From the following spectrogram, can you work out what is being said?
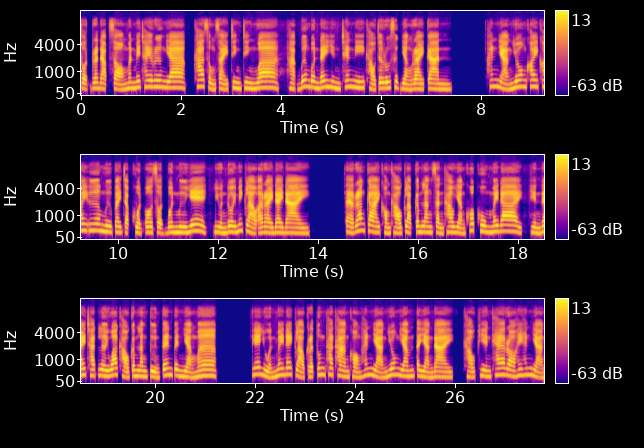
สถระดับสองมันไม่ใช่เรื่องยาก ข้าสงสัยจริง ๆ ว่า หากเบื้องบนได้ยินเช่นนี้เขาจะรู้สึกอย่างไรกันฮั่นหยางโย่งค่อย ๆ เอื้อมมือไปจับขวดโอสถบนมือเย่หยวนโดยไม่กล่าวอะไรใด ๆแต่ร่างกายของเขากลับกำลังสั่นเทาอย่างควบคุมไม่ได้ เห็นได้ชัดเลยว่าเขากำลังตื่นเต้นเป็นอย่างมาก เย่หยวนไม่ได้กล่าวกระตุ้นท่าทางของฮั่นหยางย่งย้ำแต่อย่างใด เขาเพียงแค่รอให้ฮั่นหยาง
